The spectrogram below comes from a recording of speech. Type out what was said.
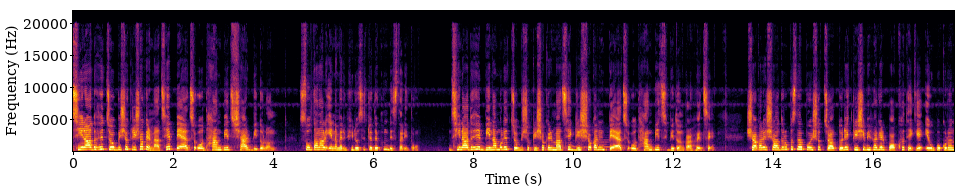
ঝিনাদহে চব্বিশশো কৃষকের মাঝে পেঁয়াজ ও ধান বীজ সার বিতরণ। সুলতানাল এনামের ভিডিও চিত্রে দেখুন বিস্তারিত। ঝিনাদহে বিনামূল্যে চব্বিশশো কৃষকের মাঝে গ্রীষ্মকালীন পেঁয়াজ ও ধান বীজ বিতরণ করা হয়েছে। সকালে সদর উপজেলা পরিষদ চত্বরে কৃষি বিভাগের পক্ষ থেকে এ উপকরণ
